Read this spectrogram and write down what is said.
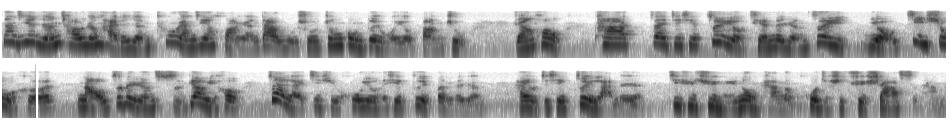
让这些人潮人海的人突然间恍然大悟，说中共对我有帮助，然后。他在这些最有钱的人、最有技术和脑子的人死掉以后，再来继续忽悠那些最笨的人，还有这些最懒的人，继续去愚弄他们，或者是去杀死他们。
